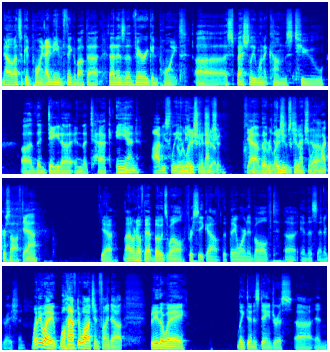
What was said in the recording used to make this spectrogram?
No, that's a good point. I didn't even think about that. That is a very good point, uh, especially when it comes to uh, the data and the tech, and obviously The a relationship. connection. Yeah, The the, relationship, connection yeah. with Microsoft. Yeah. Yeah, I don't know if that bodes well for SeekOut that they weren't involved uh, in this integration. Well, anyway, we'll have to watch and find out. But either way, LinkedIn is dangerous, uh, and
